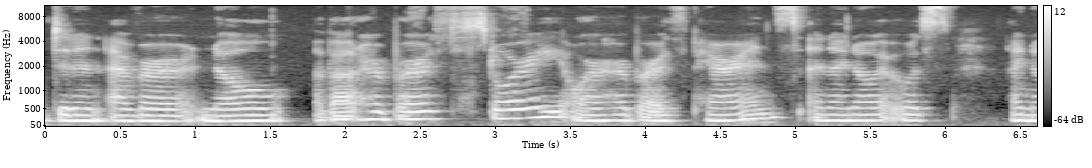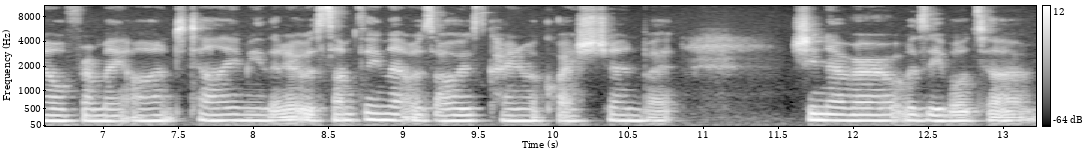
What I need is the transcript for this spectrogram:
didn't ever know about her birth story or her birth parents. And I know it was, I know from my aunt telling me that it was something that was always kind of a question, but she never was able to,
